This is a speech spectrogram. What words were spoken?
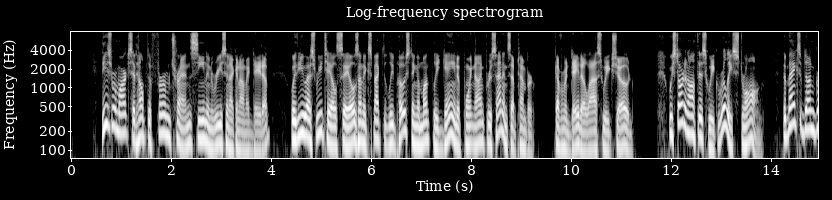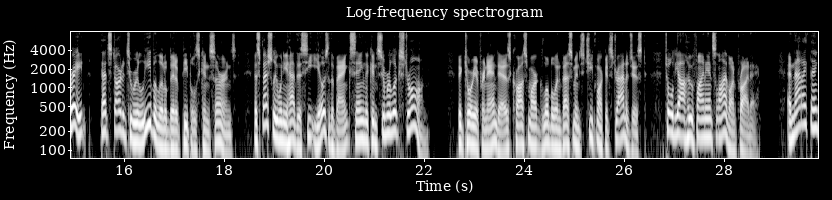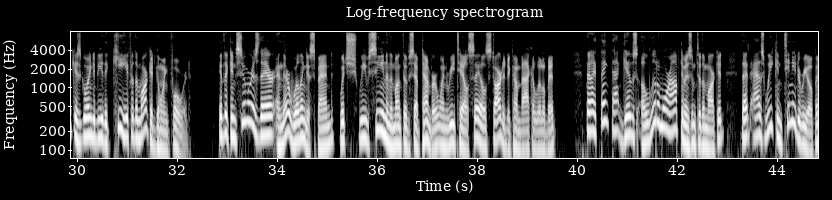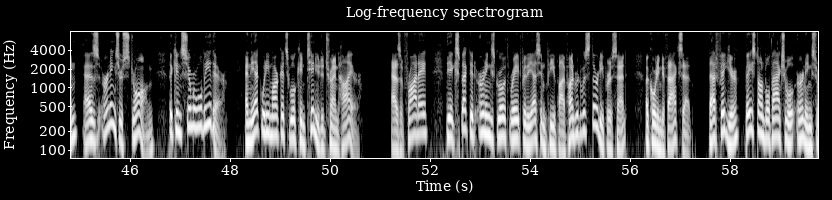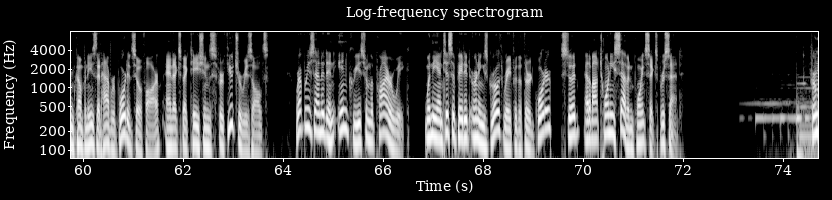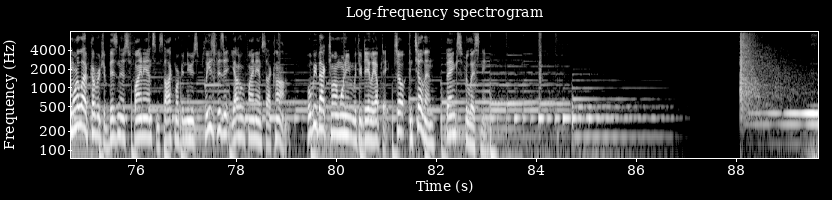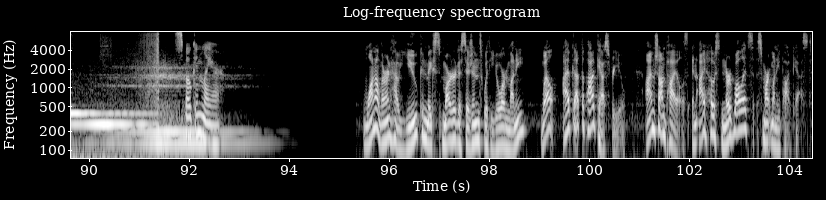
These remarks had helped affirm trends seen in recent economic data, with U.S. retail sales unexpectedly posting a monthly gain of 0.9% in September. Government data last week showed. We started off this week really strong. The banks have done great. That started to relieve a little bit of people's concerns, especially when you had the CEOs of the banks saying the consumer looks strong. Victoria Fernandez, Crossmark Global Investments chief market strategist, told Yahoo Finance Live on Friday. And that, I think, is going to be the key for the market going forward. If the consumer is there and they're willing to spend, which we've seen in the month of September when retail sales started to come back a little bit, then I think that gives a little more optimism to the market that as we continue to reopen, as earnings are strong, the consumer will be there, and the equity markets will continue to trend higher. As of Friday, the expected earnings growth rate for the S&P 500 was 30%, according to FactSet. That figure, based on both actual earnings from companies that have reported so far and expectations for future results, represented an increase from the prior week, when the anticipated earnings growth rate for the third quarter stood at about 27.6%. For more live coverage of business, finance, and stock market news, please visit yahoofinance.com. We'll be back tomorrow morning with your daily update. So until then, thanks for listening. Spoken Layer. Want to learn how you can make smarter decisions with your money? Well, I've got the podcast for you. I'm Sean Pyles, and I host NerdWallet's Smart Money Podcast.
